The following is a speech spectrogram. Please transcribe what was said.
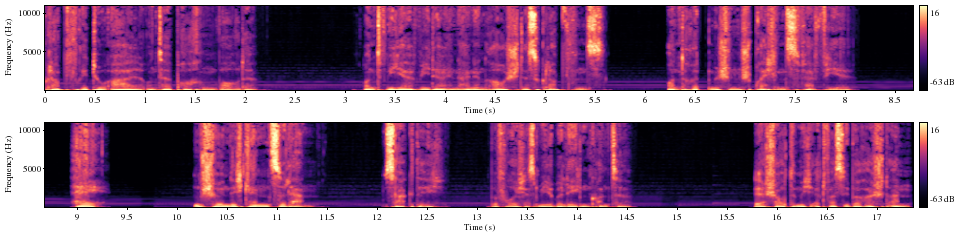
Klopfritual unterbrochen wurde und wie er wieder in einen Rausch des Klopfens und rhythmischen Sprechens verfiel. Hey, schön dich kennenzulernen, sagte ich, bevor ich es mir überlegen konnte. Er schaute mich etwas überrascht an.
